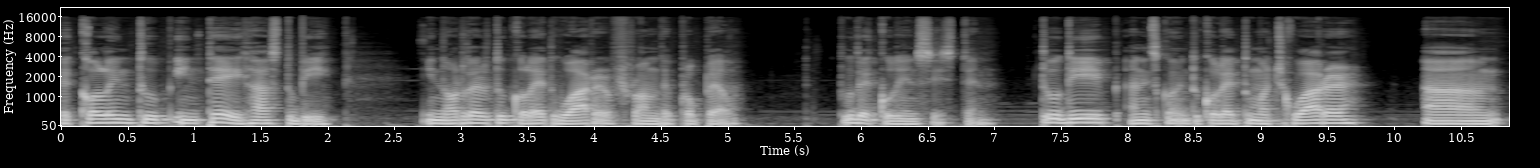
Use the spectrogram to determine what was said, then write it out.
the cooling tube intake has to be in order to collect water from the propel to the cooling system. Too deep and it's going to collect too much water, um,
